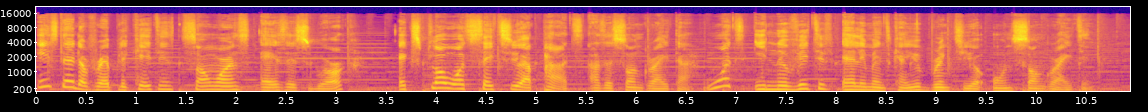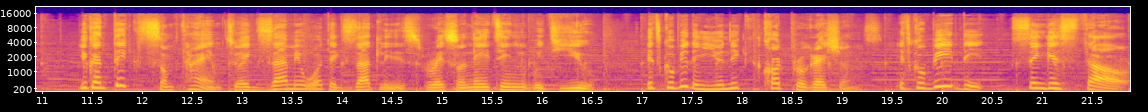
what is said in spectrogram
Instead of replicating someone else's work, Explore what sets you apart as a songwriter. What innovative element can you bring to your own songwriting? You can take some time to examine what exactly is resonating with you. It could be the unique chord progressions, it could be the singing style.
